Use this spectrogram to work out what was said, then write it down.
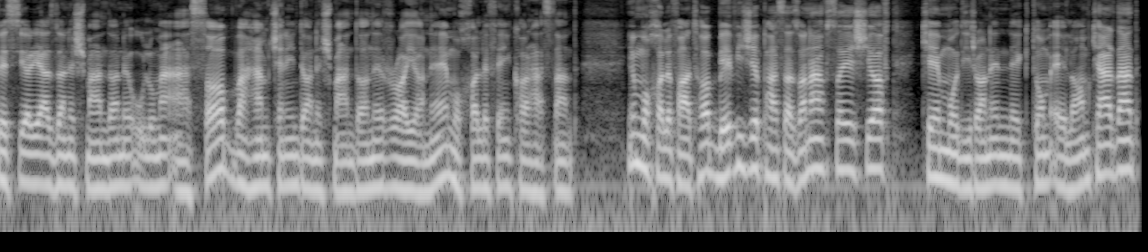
بسیاری از دانشمندان علوم اعصاب و همچنین دانشمندان رایانه مخالف این کار هستند این مخالفت ها به ویژه پس از آن افزایش یافت که مدیران نکتوم اعلام کردند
